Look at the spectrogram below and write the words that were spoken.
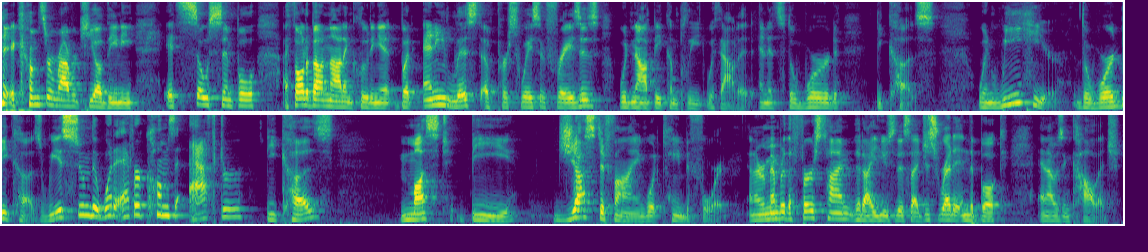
it comes from Robert Cialdini. It's so simple. I thought about not including it, but any list of persuasive phrases would not be complete without it. And it's the word because. When we hear the word because, we assume that whatever comes after because must be justifying what came before it. And I remember the first time that I used this, I just read it in the book and I was in college.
